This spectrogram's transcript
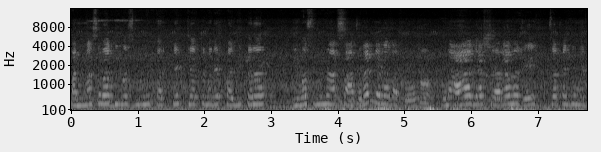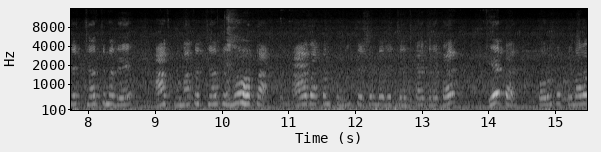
पन्नासवा दिवस म्हणून प्रत्येक चर्चमध्ये पवित्र दिवस म्हणून आज साजरा केला जातो. पण आज या शहरामध्ये इचलकरंजीमध्ये चर्चमध्ये आज कुणाचं चर्च न होता आज आपण पोलीस स्टेशनमध्ये चर्च काय करत आहे घेत आहे परंतु तुम्हाला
